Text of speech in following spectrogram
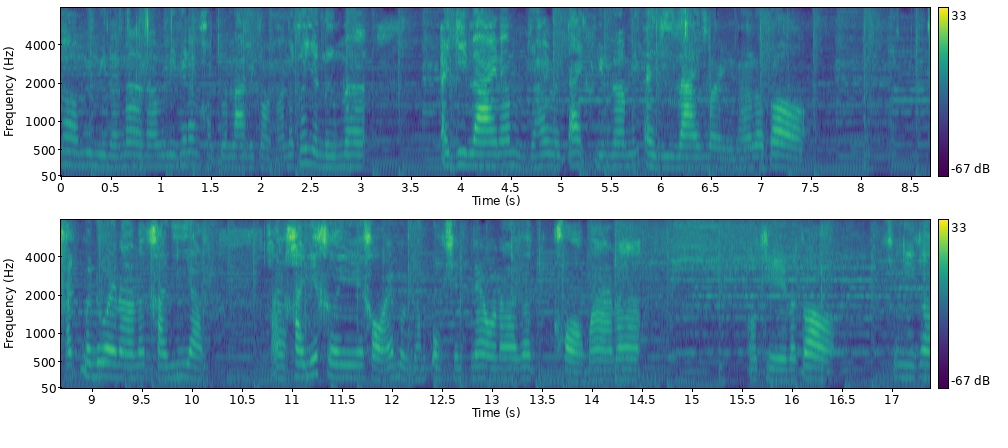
ก็ไม่มีอะไรมากนะ วันนี้ก็ต้องขอตัวลาไปก่อนนะ แล้วก็อย่าลืมนะไอดีไลน์นะผมจะให้ไว้ใต้คลิปนะมีไอดีไลน์ใหม่นะ แล้วก็ทักมาด้วยนะแล้วใครที่อยากใครใครที่เคยขอให้ผมทำปกชแนลนะ ก็ขอมานะ โอเคแล้วก็ช่วงนี้ก็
